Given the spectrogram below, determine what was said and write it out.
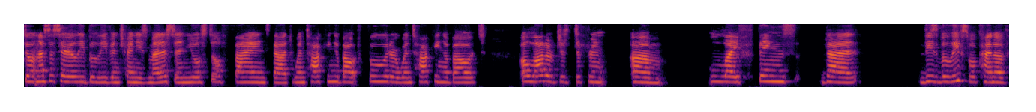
don't necessarily believe in Chinese medicine, you'll still find that when talking about food or when talking about a lot of just different um, life things that these beliefs will kind of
